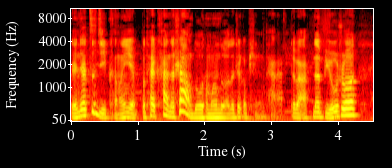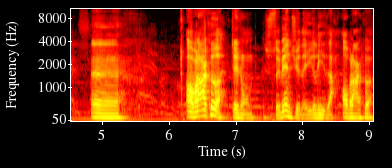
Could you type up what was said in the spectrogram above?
人家自己可能也不太看得上多特蒙德的这个平台，对吧？那比如说，嗯，奥布拉克这种随便举的一个例子啊，奥布拉克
